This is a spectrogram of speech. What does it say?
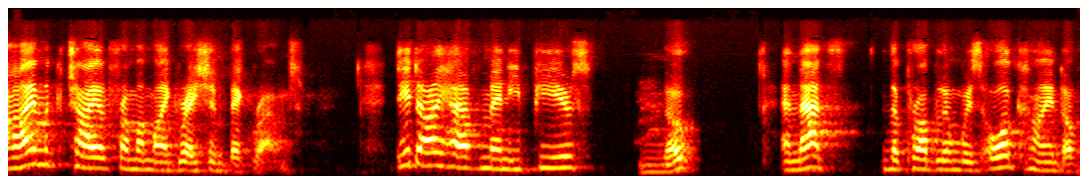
I'm a child from a migration background. Did I have many peers? No. And that's the problem with all kind of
